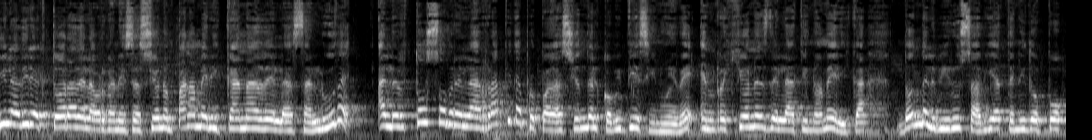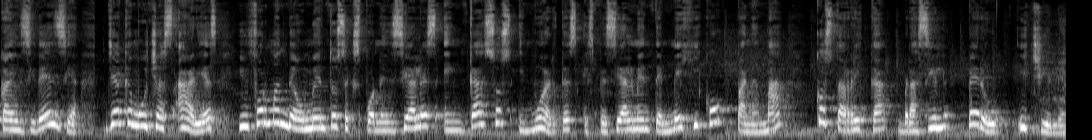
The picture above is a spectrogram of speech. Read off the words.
Y la directora de la Organización Panamericana de la Salud alertó sobre la rápida propagación del COVID-19 en regiones de Latinoamérica donde el virus había tenido poca incidencia, ya que muchas áreas informan de aumentos exponenciales en casos y muertes, especialmente en México, Panamá, Costa Rica, Brasil, Perú y Chile.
